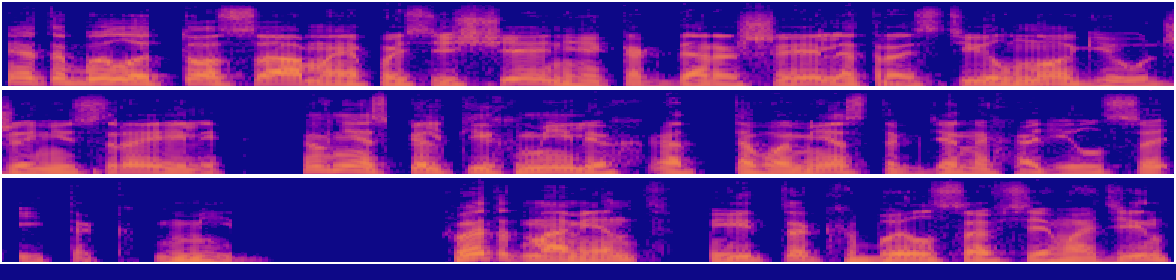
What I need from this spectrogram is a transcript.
Это было то самое посещение, когда Рошель отрастил ноги у Дженнис Рейли в нескольких милях от того места, где находился Итак Мид. В этот момент Итак был совсем один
